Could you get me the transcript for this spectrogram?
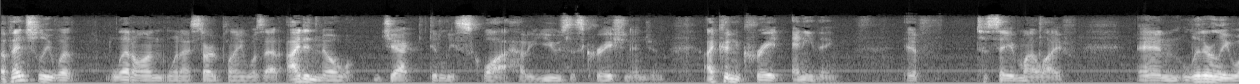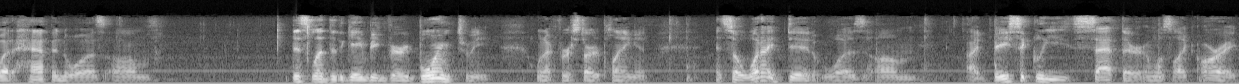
eventually, what led on when I started playing was that I didn't know jack diddly squat how to use this creation engine. I couldn't create anything if to save my life. And literally, what happened was um, this led to the game being very boring to me when I first started playing it. And so what I did was um, I basically sat there and was like, all right,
